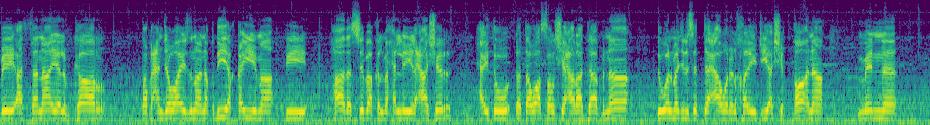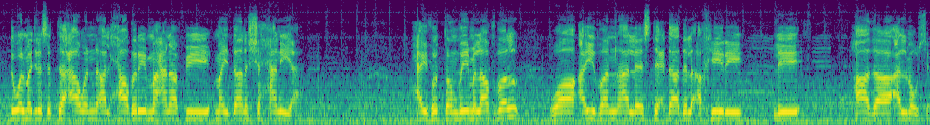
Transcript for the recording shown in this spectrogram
بالثنايا الأبكار. طبعا جوائزنا نقدية قيمة في هذا السباق المحلي العاشر حيث تتواصل شعارات أبناء دول مجلس التعاون الخليجي أشقائنا من دول مجلس التعاون الحاضرين معنا في ميدان الشحانية حيث التنظيم الأفضل وأيضا الاستعداد الأخير لهذا الموسم.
